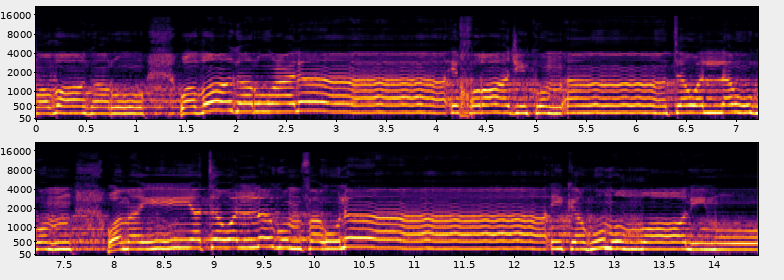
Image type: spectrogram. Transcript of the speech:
وظاهروا وظاهروا على إخراجكم أن تولوهم ومن يتولهم فأولئك هم الظالمون.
